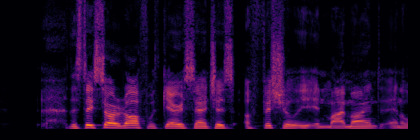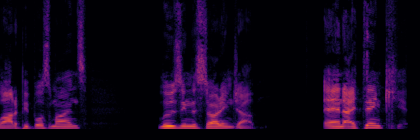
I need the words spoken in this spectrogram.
this day started off with Gary Sanchez officially, in my mind and a lot of people's minds, losing the starting job. And I think,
